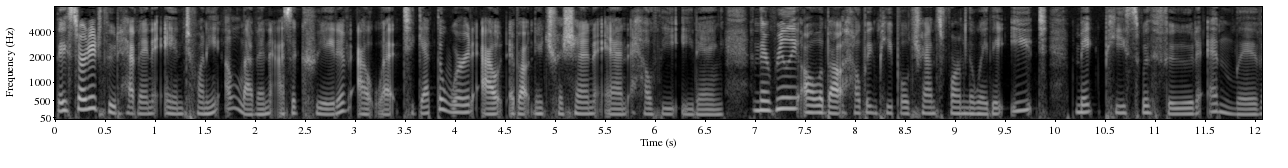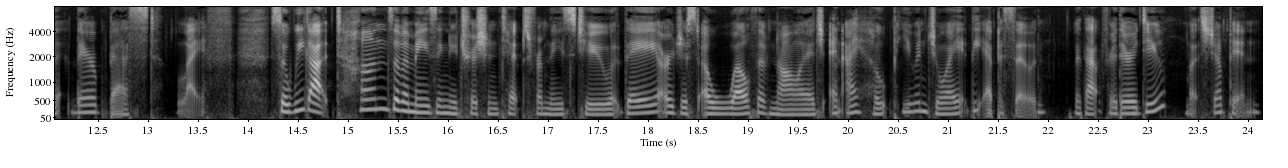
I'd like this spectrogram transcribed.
They started Food Heaven in 2011 as a creative outlet to get the word out about nutrition and healthy eating. And they're really all about helping people transform the way they eat, make peace with food, and live their best life. So, we got tons of amazing nutrition tips from these two. They are just a wealth of knowledge, and I hope you enjoy the episode. Without further ado, let's jump in.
